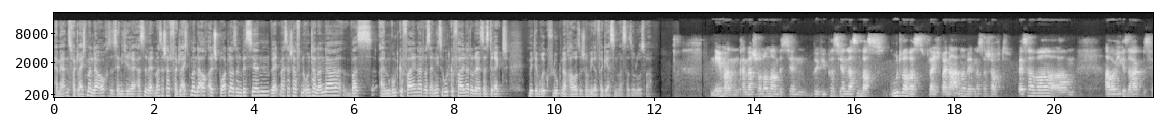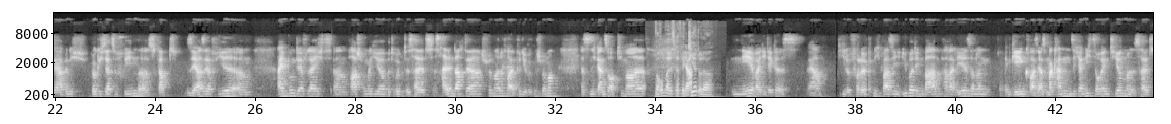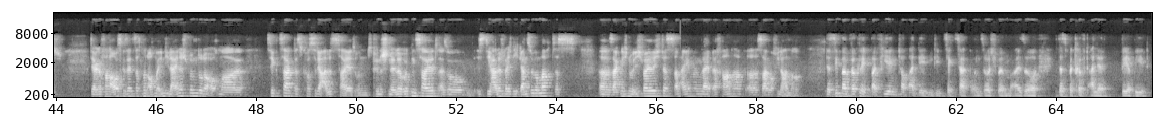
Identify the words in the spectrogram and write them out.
Herr Mertens, vergleicht man da auch, es ist ja nicht Ihre erste Weltmeisterschaft, vergleicht man da auch als Sportler so ein bisschen Weltmeisterschaften untereinander, was einem gut gefallen hat, was einem nicht so gut gefallen hat, oder ist das direkt mit dem Rückflug nach Hause schon wieder vergessen, was da so los war? Nee, man kann da schon noch mal ein bisschen Revue passieren lassen, was gut war, was vielleicht bei einer anderen Weltmeisterschaft besser war. Ähm, aber wie gesagt, bisher bin ich wirklich sehr zufrieden. Es klappt sehr, sehr viel. Ähm, ein Punkt, der vielleicht ein paar Schwimmer hier bedrückt, ist halt das Hallendach der Schwimmhalle, vor allem für die Rückenschwimmer. Das ist nicht ganz so optimal. Warum? War das reflektiert ja. oder? Nee, weil die Decke ist, ja, die verläuft nicht quasi über den Bahnen parallel, sondern entgegen quasi. Also man kann sich ja nichts orientieren, man ist halt der Gefahr ausgesetzt, dass man auch mal in die Leine schwimmt oder auch mal zickzack, das kostet ja alles Zeit und für eine schnelle Rückenzeit, also ist die Halle vielleicht nicht ganz so gemacht, das äh, sag nicht nur ich, weil ich das am eigenen Leib erfahren habe, äh, sagen auch viele andere. Das sieht man wirklich bei vielen Top-Athleten, die zickzack und so schwimmen. Also das betrifft alle, querbeet.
